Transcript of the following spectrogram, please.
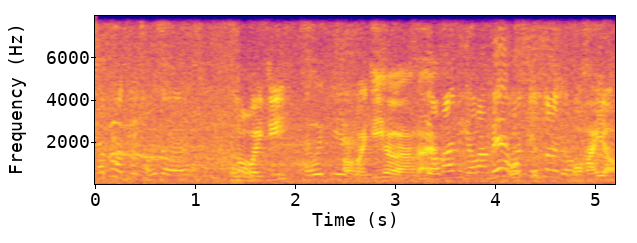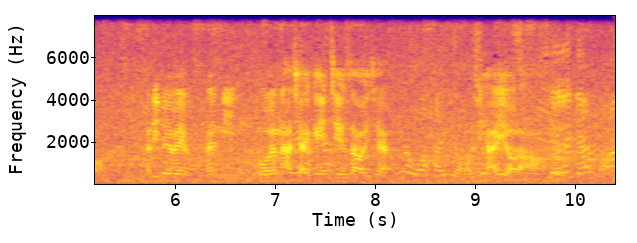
要透抽差不多。有飞机，好飞机好啊，来。有吗？你有吗？没有，我介绍有。我还有，啊你贝贝，哎你，我拿起来给你介绍一下。因为我还有。你还有啦？现在讲花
